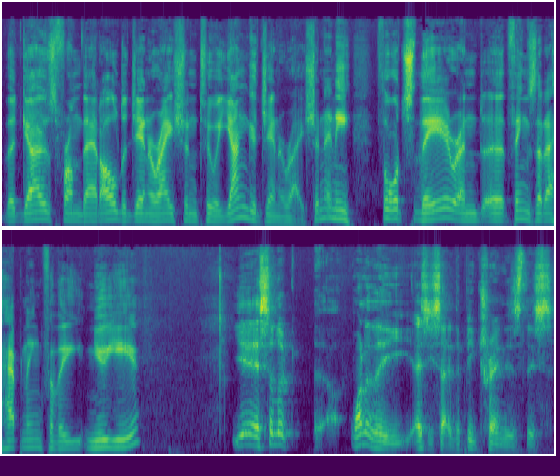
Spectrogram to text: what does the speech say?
that goes from that older generation to a younger generation. Any thoughts there and uh, things that are happening for the new year? Yeah, so look, one of the, as you say, the big trend is this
